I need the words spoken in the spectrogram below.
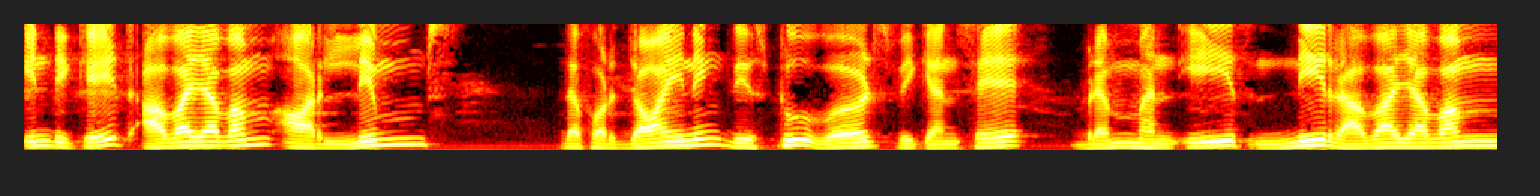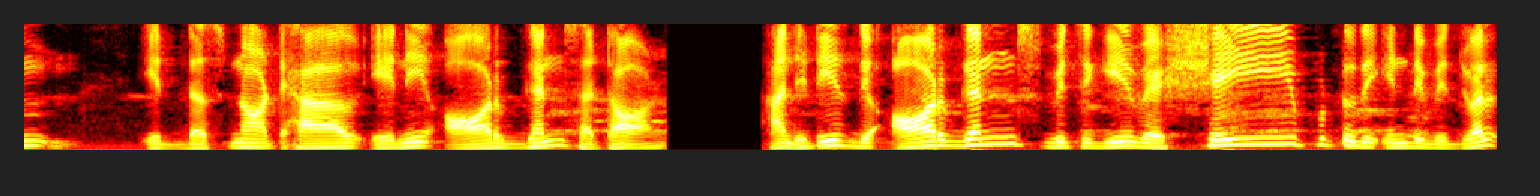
indicate avayavam or limbs. Therefore joining these two words we can say brahman is niravayavam it does not have any organs at all. And it is the organs which give a shape to the individual.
